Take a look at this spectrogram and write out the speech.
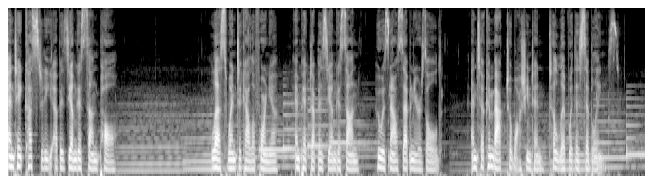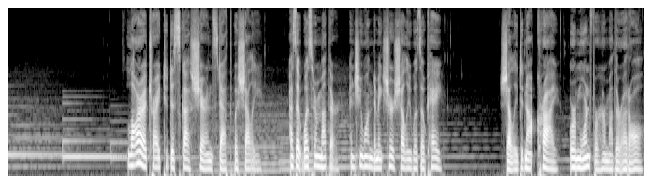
and take custody of his youngest son, Paul. Les went to California and picked up his youngest son, who was now seven years old, and took him back to Washington to live with his siblings. Laura tried to discuss Sharon's death with Shelley, as it was her mother and she wanted to make sure Shelley was okay. Shelley did not cry or mourn for her mother at all.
